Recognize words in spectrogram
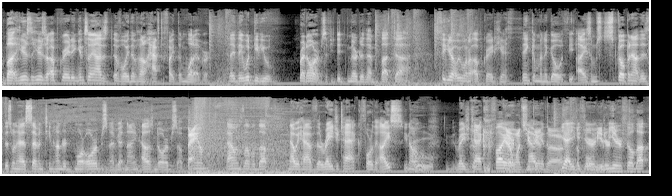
but here's the here's the upgrading. And so I just avoid them if I don't have to fight them. Whatever. They they would give you red orbs if you did murder them. But uh, figure out what we want to upgrade here. I think I'm gonna go with the ice. I'm just scoping out this. This one has 1,700 more orbs, and I've got 9,000 orbs. So bam, that one's leveled up. Now we have the rage attack for the ice. You know, Ooh. rage attack for fire. Yeah, once you Now get the- yeah, you the get your your meter. meter filled up.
